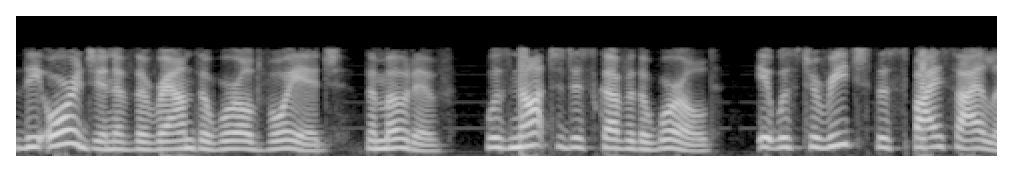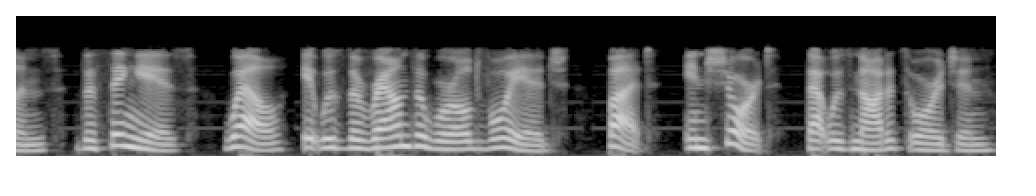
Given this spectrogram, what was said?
The origin of the round-the-world voyage, the motive, was not to discover the world, it was to reach the Spice Islands, the thing is, well, it was the round-the-world voyage, but, in short, that was not its origin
